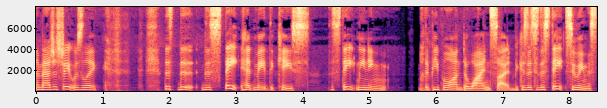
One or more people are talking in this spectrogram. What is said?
the magistrate was like, "this the the state had made the case. The state meaning the people on DeWine's side, because it's the state suing this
